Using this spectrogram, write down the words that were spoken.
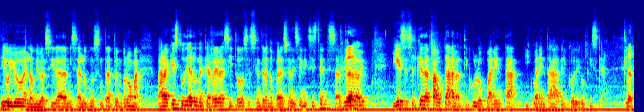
digo yo en la universidad a mis alumnos un tanto en broma, ¿Para qué estudiar una carrera si todo se centra en operaciones inexistentes al día de hoy? Y ese es el que da pauta al artículo 40 y 40A del Código Fiscal. Claro.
